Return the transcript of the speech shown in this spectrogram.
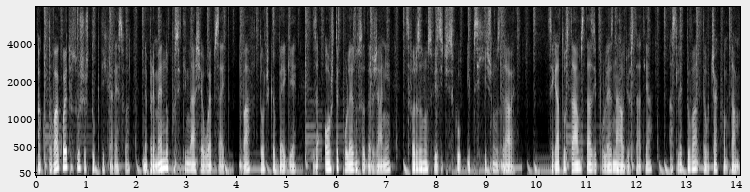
Ако това, което слушаш тук ти харесва, непременно посети нашия вебсайт bav.bg за още полезно съдържание, свързано с физическо и психично здраве. Сега те оставам с тази полезна аудиостатия, а след това те очаквам там.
